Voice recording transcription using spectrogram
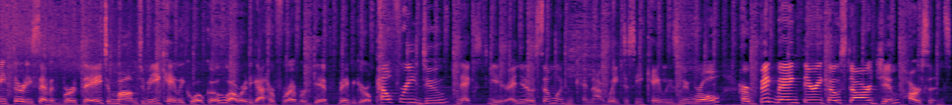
Happy 37th birthday to mom to be Kaley Cuoco, who already got her forever gift, baby girl Pelfrey, due next year. And you know, someone who cannot wait to see Kaley's new role, her Big Bang Theory co star, Jim Parsons.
